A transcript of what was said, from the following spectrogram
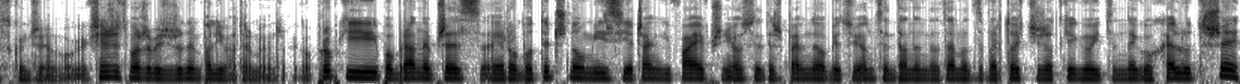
skończyłem w ogóle? Księżyc może być źródłem paliwa termojądrowego. Próbki pobrane przez robotyczną misję Changi 5 przyniosły też pewne obiecujące dane na temat zawartości rzadkiego i cennego Helu-3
